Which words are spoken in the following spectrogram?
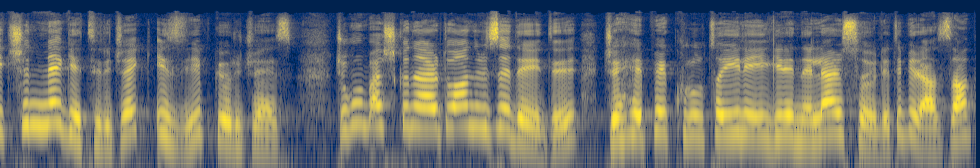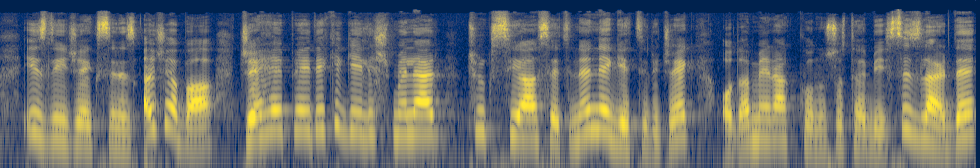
için ne getirecek izleyip göreceğiz. Cumhurbaşkanı Erdoğan Rize'deydi. CHP kurultayı ile ilgili neler söyledi birazdan izleyeceksiniz. Acaba CHP'deki gelişmeler Türk siyasetine ne getirecek? O da merak konusu tabii. Sizler de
